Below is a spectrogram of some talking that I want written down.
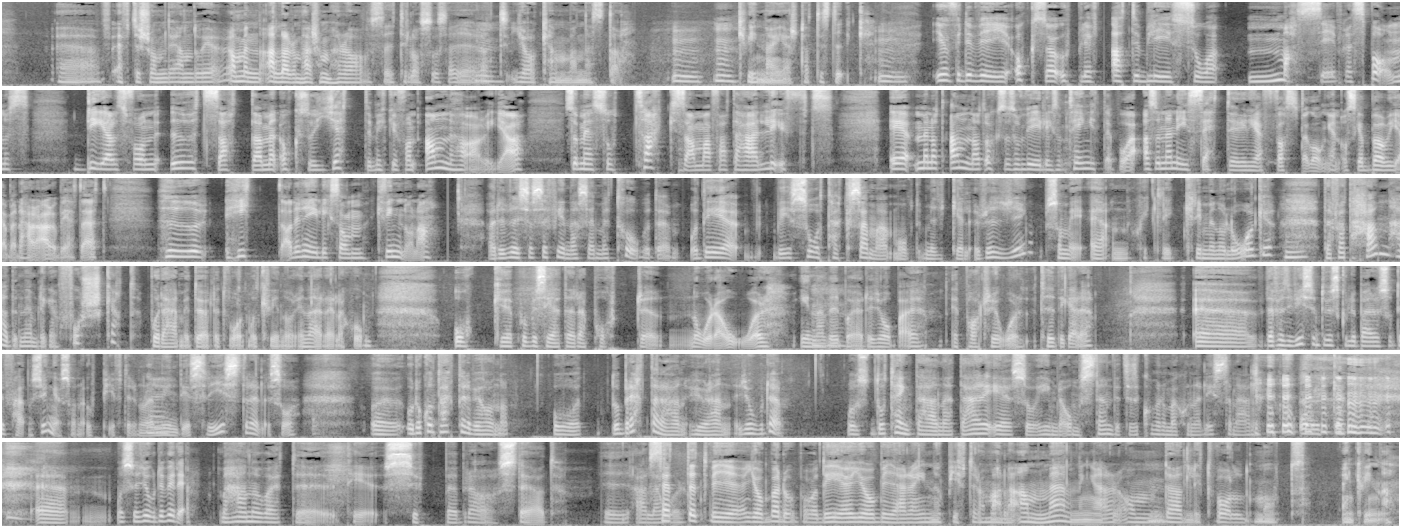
Eh, eftersom det ändå är ja, men alla de här som hör av sig till oss och säger mm. att jag kan vara nästa mm. mm. kvinna i er statistik. Mm. Ja, för det vi också upplevt att det blir så massiv respons. Dels från utsatta men också jättemycket från anhöriga som är så tacksamma för att det här lyfts. Eh, men något annat också som vi liksom tänkte på, alltså när ni sätter er ner första gången och ska börja med det här arbetet, hur hittade ni liksom kvinnorna? Ja, det visar sig finnas en metod och det, vi är så tacksamma mot Mikael Rying som är en skicklig kriminolog. Mm. Därför att han hade nämligen forskat på det här med dödligt våld mot kvinnor i nära relation. Och eh, publicerat en rapport eh, några år innan mm. vi började jobba, ett par tre år tidigare. Uh, därför att vi visste inte hur vi skulle bära oss Det fanns ju inga sådana uppgifter i några Nej. myndighetsregister eller så. Uh, och då kontaktade vi honom och då berättade han hur han gjorde. Och då tänkte han att det här är så himla omständigt så kommer de här journalisterna aldrig orka. uh, och så gjorde vi det. Men han har varit uh, till superbra stöd i alla Sättet år. vi jobbar då på det är ju att begära in uppgifter om alla anmälningar om mm. dödligt våld mot en kvinna.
